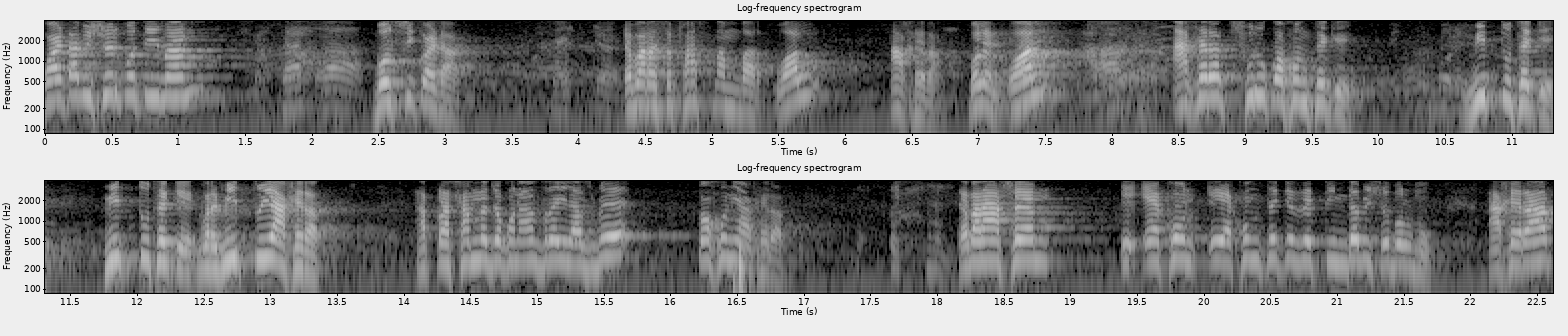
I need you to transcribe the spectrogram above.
কয়টা বিষয়ের প্রতি ইমান? বলছি কয়টা? এবার আছে ফার্স্ট নাম্বার ওয়াল আখেরা। বলেন ওয়াল আখেরাত শুরু কখন থেকে? মৃত্যু থেকে। মৃত্যু থেকে একবারে মৃত্যুই আখেরাত। আপনার সামনে যখন আজরাইল আসবে তখনই আখেরাত। এবার আসেন এ এখন এ এখন থেকে যে তিনটা বিষয় বলব। আখেরাত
